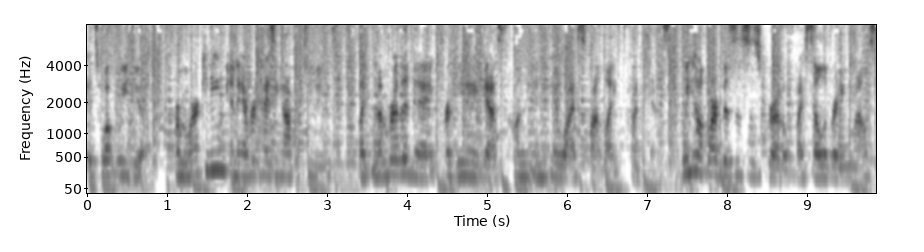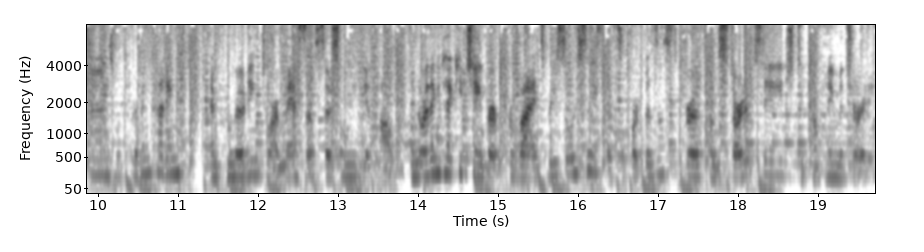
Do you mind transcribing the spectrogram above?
It's what we do. From marketing and advertising opportunities like Member of the Day or being a guest on the NKY Spotlight podcast. We help our businesses grow by celebrating milestones with ribbon cutting and promoting to our massive social media following. The Northern Kentucky Chamber provides resources that support business growth from startup stage to company maturity.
